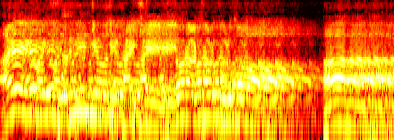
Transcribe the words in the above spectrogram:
અરે કોઈ સુરવીર જેવો દેખાય છે. તો રાઠોડ કુળમાં. હા હા.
